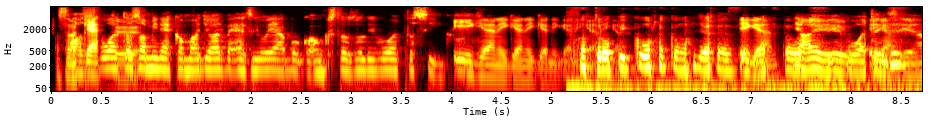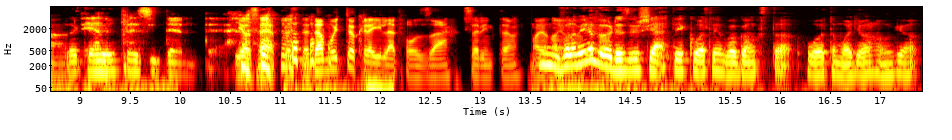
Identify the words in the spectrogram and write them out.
Aztán a Az kettő... volt az, aminek a magyar verziójában Gangsta Zoli volt a szinkron. Igen, igen, igen, igen, A igen. igen. Tropikónak a magyar ez. Igen. a Ja, ő, volt Igen. ez a De El. Presidente. Ja, az elpözde, de amúgy tökre illet hozzá, szerintem. Nagyon, nagyon valami adta. lövöldözős játék volt, amiben a gangsta volt a magyar hangja a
